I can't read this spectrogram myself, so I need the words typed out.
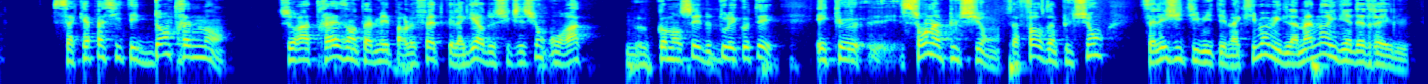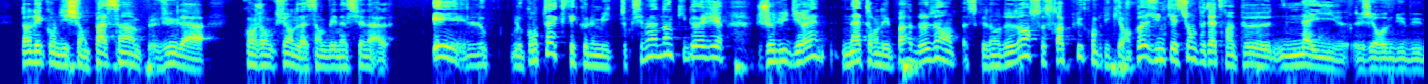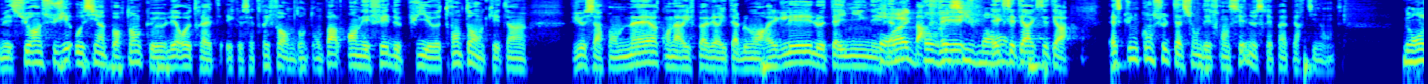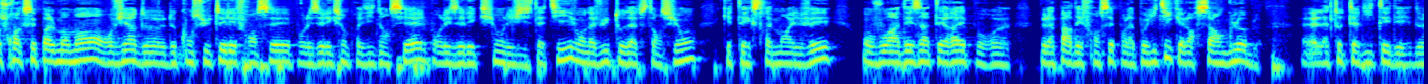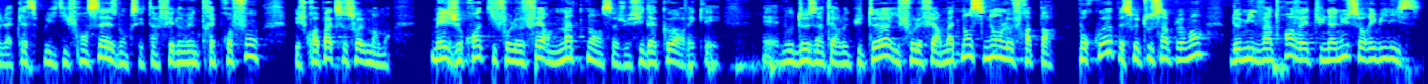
sa capacité d'entraînement sera très entamée par le fait que la guerre de succession aura euh, commencé de tous les côtés. Et que euh, son impulsion, sa force d'impulsion, sa légitimité maximum, il l'a maintenant, il vient d'être réélu. Dans des conditions pas simples, vu la conjonction de l'Assemblée nationale et le, le contexte économique. Donc c'est maintenant qu'il doit agir. Je lui dirais, n'attendez pas deux ans, parce que dans deux ans, ce sera plus compliqué On pose une question peut-être un peu naïve, Jérôme Dubu, mais sur un sujet aussi important que les retraites et que cette réforme dont on parle en effet depuis euh, 30 ans, qui est un vieux serpent de mer qu'on n'arrive pas véritablement à régler, le timing n'est jamais parfait, etc., etc. Est-ce qu'une consultation des Français ne serait pas pertinente? Non, je crois que c'est pas le moment. On vient de, consulter les Français pour les élections présidentielles, pour les élections législatives. On a vu le taux d'abstention qui était extrêmement élevé. On voit un désintérêt euh, de la part des Français pour la politique. Alors ça englobe euh, la totalité de la classe politique française. Donc c'est un phénomène très profond. Et je ne crois pas que ce soit le moment. Mais je crois qu'il faut le faire maintenant. Ça, je suis d'accord avec euh, nos deux interlocuteurs. Il faut le faire maintenant, sinon on ne le fera pas. Pourquoi? Parce que tout simplement, 2023 va être une annus horribilis.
